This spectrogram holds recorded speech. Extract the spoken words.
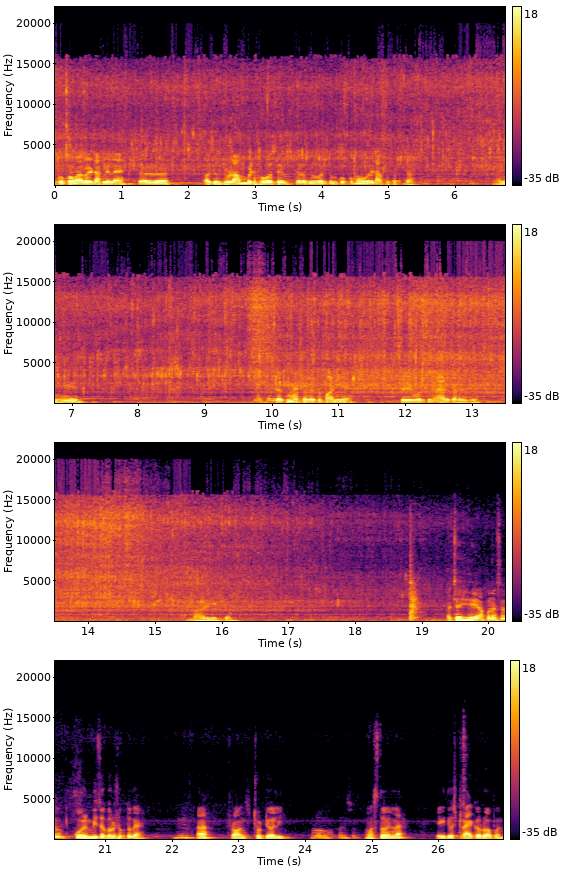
कोकम वगैरे टाकलेला आहे. तर अजून थोडं आंबट हवं असेल तर अजून वरतून कोकम वगैरे टाकू शकता. आणि हे त्यात मसाल्याचं पाणी आहे. ते वरतून ॲड करायचं. भारी एकदम. अच्छा हे आपण असं कोळंबीचं करू शकतो काय. हां? फ्रॉन्स छोटीवाली. हो करू शकतो. मस्त होईल ना? एक दिवस ट्राय करू आपण.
